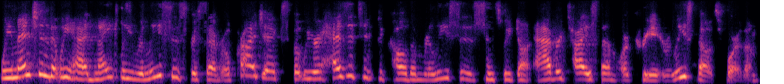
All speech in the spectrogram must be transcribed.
We mentioned that we had nightly releases for several projects, but we were hesitant to call them releases since we don't advertise them or create release notes for them.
